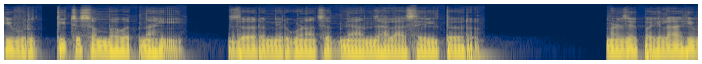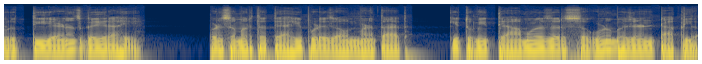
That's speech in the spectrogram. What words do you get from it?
ही वृत्तीच संभवत नाही. जर निर्गुणाचं ज्ञान झालं असेल तर म्हणजे पहिला ही वृत्ती येणंच गैर आहे. पण समर्थ त्याही पुढे जाऊन म्हणतात की तुम्ही त्यामुळं जर सगुण भजन टाकलं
